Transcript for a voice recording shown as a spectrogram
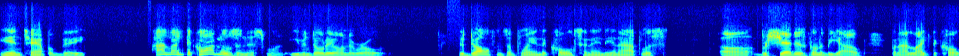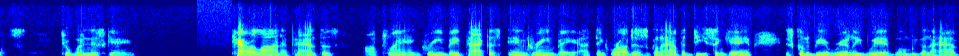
in Tampa Bay. I like the Cardinals in this one, even though they're on the road. The Dolphins are playing the Colts in Indianapolis. Uh, is going to be out, but I like the Colts to win this game. Carolina Panthers are playing Green Bay Packers in Green Bay. I think Rodgers is going to have a decent game. It's going to be a really weird one. We're going to have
